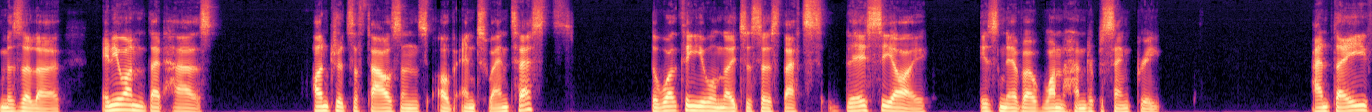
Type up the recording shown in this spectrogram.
Mozilla, anyone that has hundreds of thousands of end-to-end tests, the one thing you will notice is that their CI is never 100% green. And they've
